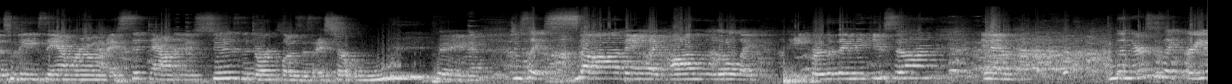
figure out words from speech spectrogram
the to the exam room and I sit down and as soon as the door closes, I start weeping, just like sobbing, like on the little like paper that they make you sit on. And the nurse was like, "Are you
